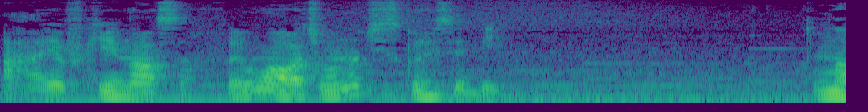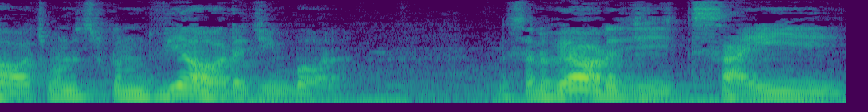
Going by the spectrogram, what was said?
Aí eu fiquei, nossa, foi uma ótima notícia que eu recebi. Uma ótima notícia, porque eu não via a hora de ir embora. Você não vê a hora de sair,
